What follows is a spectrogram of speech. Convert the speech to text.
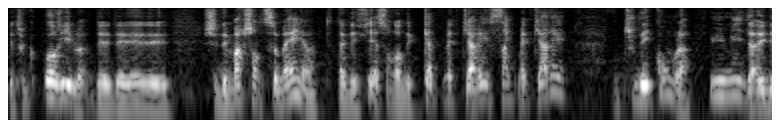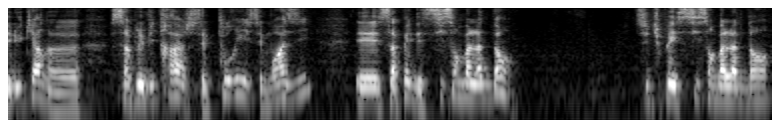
des trucs horribles. Des, chez des marchands de sommeil, tu as des filles, elles sont dans des 4 mètres carrés, 5 mètres carrés. Sous des combles, humides, avec des lucarnes, euh, simple vitrage. C'est pourri, c'est moisi. Et ça paye des 600 balles là-dedans. Si tu payes 600 balles là-dedans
